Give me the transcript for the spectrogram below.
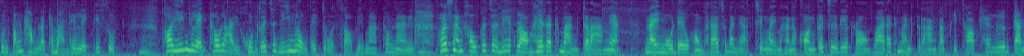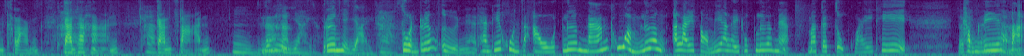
คุณต้องทำรัฐบาลให้เล็กที่สุด เพราะยิ่งเล็กเท่าไหร่คุณก็จะยิ่งลงไปตรวจสอบได้มากเท่านั้นค่ะเพราะฉะนั้นเขาก็จะเรียกร้องให้รัฐบาลกลางเนี่ยในโมเดลของพระราชบัญญัติเชียงใหม่มหานคร ก็จะเรียกร้องว่ารัฐบาลกลางรับผิดชอบแค่เรื่องการคลัง การทหารค่ะการศาลอืมเรื่องนะคะใหญ่เรื่องใหญ่ค่ะๆส่วนเรื่องอื่นเนี่ยแทนที่คุณจะเอาเรื่องน้ำท่วมเรื่องอะไรต่อมีอะไรทุกเรื่องเนี่ยมากระจุกไว้ที่ ทำเนียบอะ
